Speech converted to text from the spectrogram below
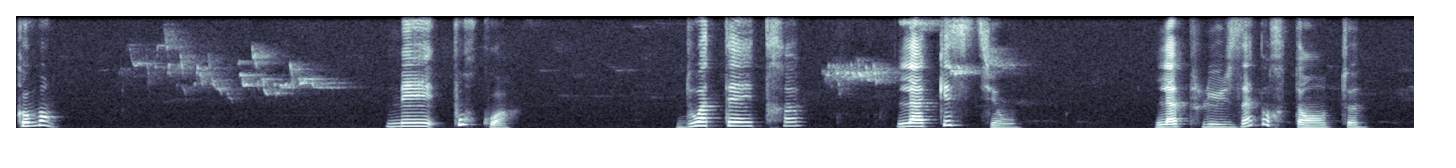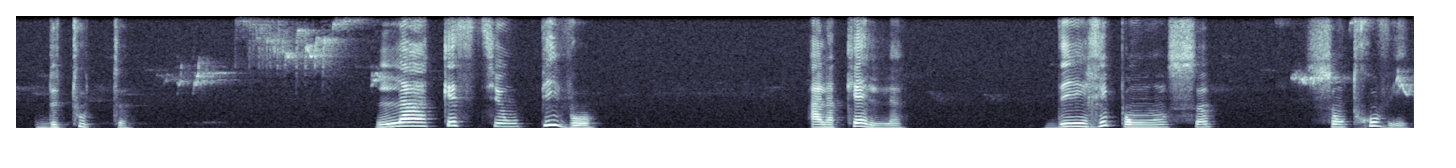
comment? Mais pourquoi doit être la question la plus importante de toutes? La question pivot à laquelle des réponses sont trouvées.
